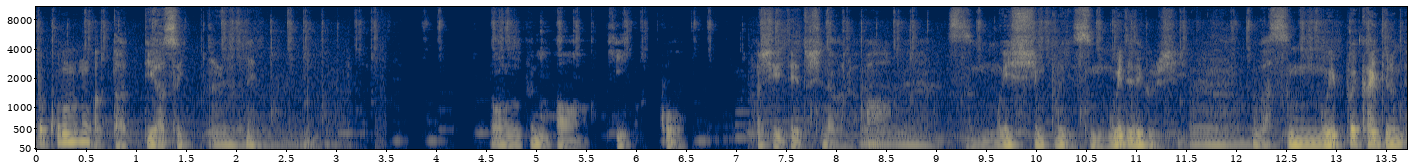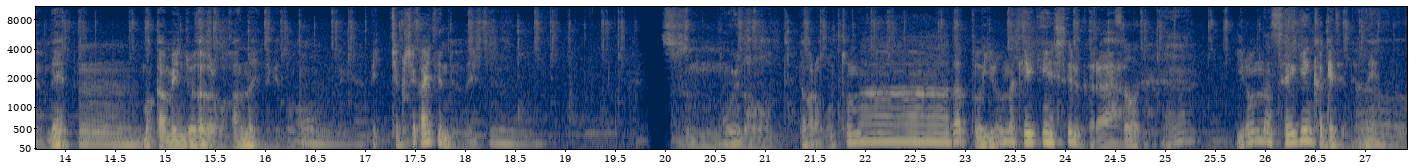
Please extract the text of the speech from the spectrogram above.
やっぱ子供の方が立ってやすいってうん。いうかね。あ本当に、ああ、きこう、ファシリテートしながら、ああ、すんごいシンプルにすんごい出てくるし、うわ、すんごいいっぱい書いてるんだよね。うん。まあ画面上だからわかんないんだけども、めっちゃくちゃ書いてんだよね。うん。すんごいなーって。だから大人だといろんな経験してるから、そうだね。いろんな制限かけてんだよね。うん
